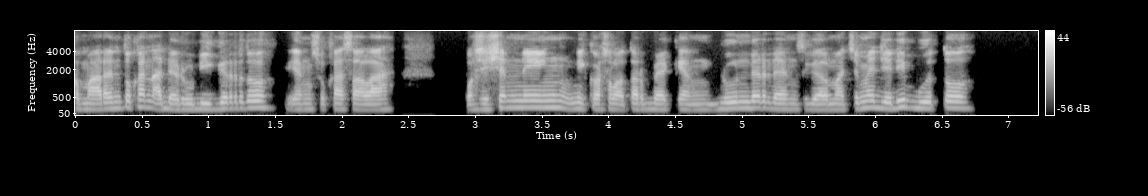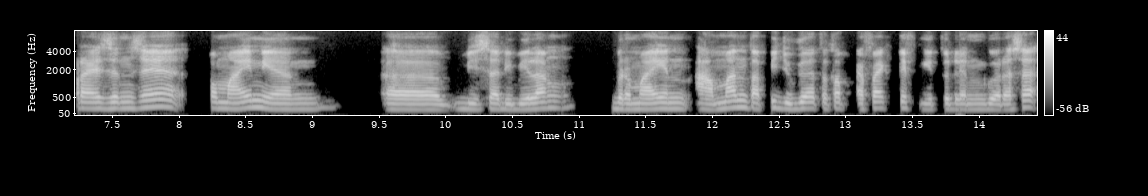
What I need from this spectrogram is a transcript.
kemarin tuh kan ada Rudiger tuh yang suka salah positioning, Nico Slotterbeck yang blunder dan segala macamnya jadi butuh presence-nya pemain yang eh, bisa dibilang bermain aman tapi juga tetap efektif gitu. Dan gue rasa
